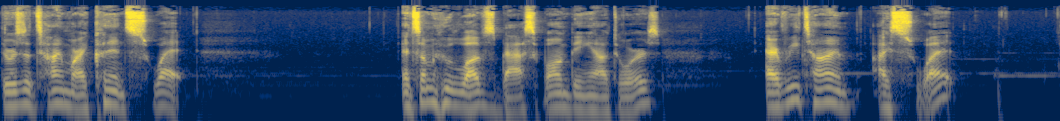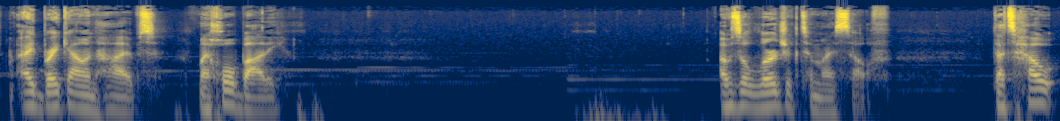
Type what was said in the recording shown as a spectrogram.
There was a time where I couldn't sweat. And someone who loves basketball and being outdoors, every time I sweat, I'd break out in hives, my whole body. I was allergic to myself. That's how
